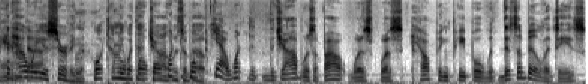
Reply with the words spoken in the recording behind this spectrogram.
and, and how uh, were you serving them? Well, tell me what that well, job what, was about. Well, yeah, what the, the job was about was was helping people with disabilities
